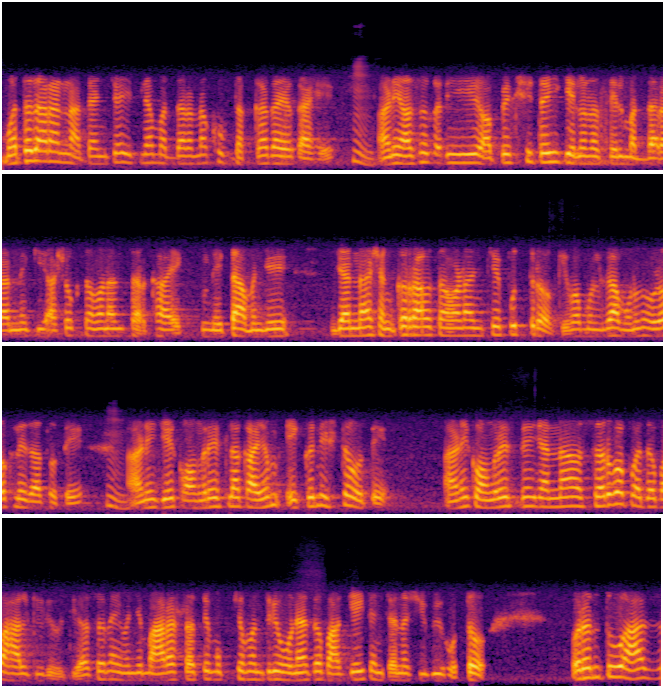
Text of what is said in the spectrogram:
मतदारांना त्यांच्या इथल्या मतदारांना खूप धक्कादायक आहे. आणि असं कधी अपेक्षितही केलं नसेल मतदारांनी की अशोक चव्हाणांसारखा एक नेता म्हणजे ज्यांना शंकरराव चव्हाणांचे पुत्र किंवा मुलगा म्हणून ओळखले जात होते. आणि जे काँग्रेसला कायम एकनिष्ठ होते. आणि काँग्रेसने ज्यांना सर्व पदं बहाल केली होती असं नाही म्हणजे महाराष्ट्राचे मुख्यमंत्री होण्याचं भाग्यही त्यांच्या नशिबी होतं. परंतु आज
